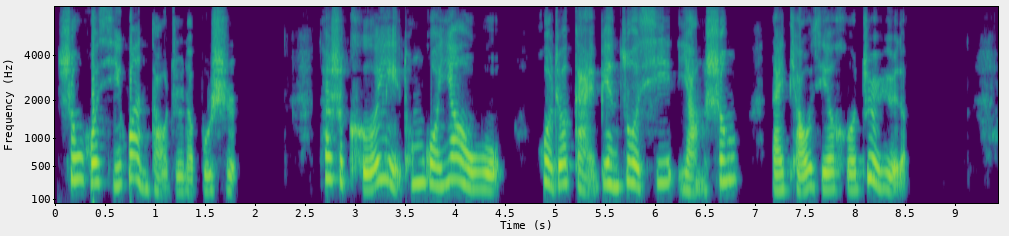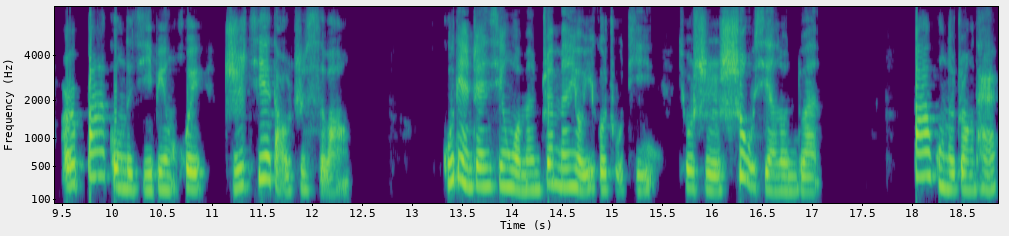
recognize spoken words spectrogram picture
生活习惯导致的不适，它是可以通过药物或者改变作息、养生来调节和治愈的。而八宫的疾病会直接导致死亡。古典占星，我们专门有一个主题，就是寿限论断。八宫的状态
